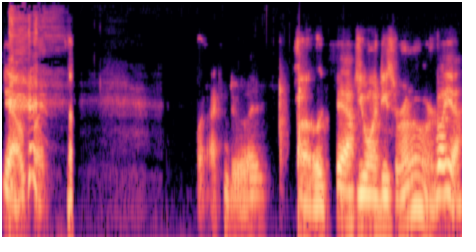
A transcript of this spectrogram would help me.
Yeah, okay. But I can do it later. Oh, Yeah. do you want a Disaronno or? Well, yeah.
